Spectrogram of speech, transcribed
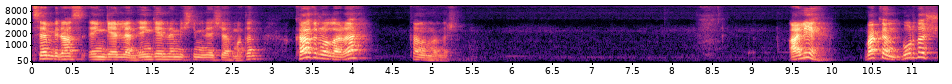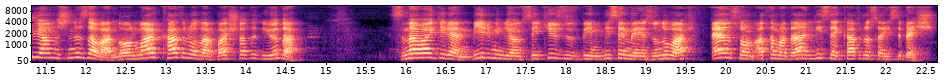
sen biraz engellen. Engellemiştim yine şey yapmadın. Kadrolara tanımlanır. Ali bakın burada şu yanlışınız da var. Normal kadrolar başladı diyor da sınava giren 1 milyon 800 bin lise mezunu var. En son atamada lise kadro sayısı 5.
